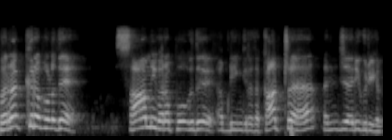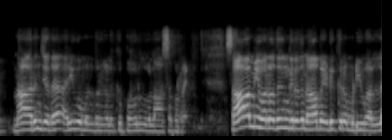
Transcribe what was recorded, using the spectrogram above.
பிறக்கிற பொழுது சாமி வரப்போகுது அப்படிங்கிறத காற்ற அஞ்சு அறிகுறிகள். நான் அறிஞ்சதை அறிவு நண்பர்களுக்கு பகிர்ந்து கொள்ள ஆசைப்படுறேன். சாமி வர்றதுங்கிறது நாம் எடுக்கிற முடிவு அல்ல.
